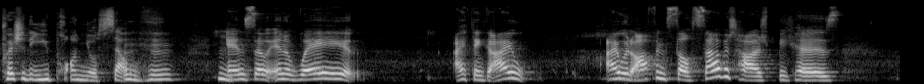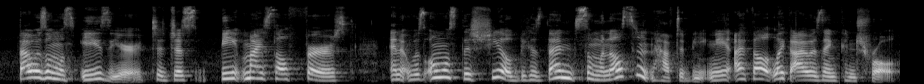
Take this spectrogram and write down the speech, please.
Pressure that you put on yourself. Mm-hmm. Hmm. And so in a way, I think I I would hmm. often self-sabotage because that was almost easier to just beat myself first and it was almost this shield because then someone else didn't have to beat me. I felt like I was in control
